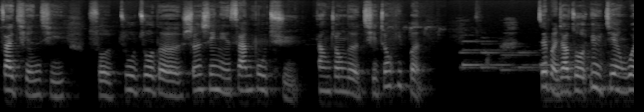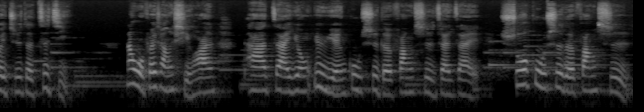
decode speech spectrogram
在前期所著作的身心灵三部曲当中的其中一本，这本叫做《遇见未知的自己》。那我非常喜欢他在用寓言故事的方式，在在说故事的方式。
